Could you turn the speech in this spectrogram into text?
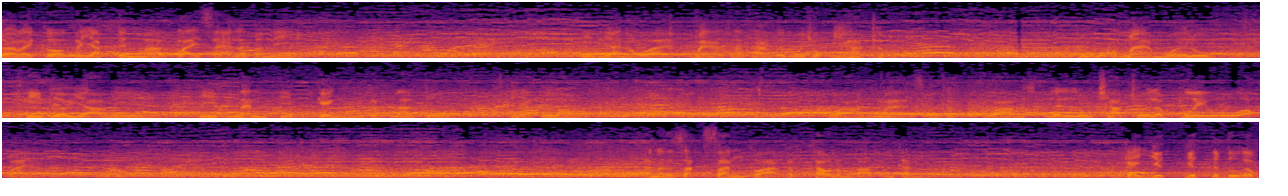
วัชราไรก็ขยับขึ้นมาใกล้แสนแล้วตอนนี้ถีบยานเอาไว้แม่ท่าทางเป็นมวยชกยากครับแม่มวยลูกถีบยาวๆนี่ถีบแน่นถีบเก่งนะครับน่ากลัวขยับหลอกวางแม่สวยครับวางเล่นลูกฉาบเฉยแล้วพลิ้วออกไปอันนั้นสักสั้นกว่าครับเข้าลำบากเหมือนกัน แกยึกยึกครับดูครับ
